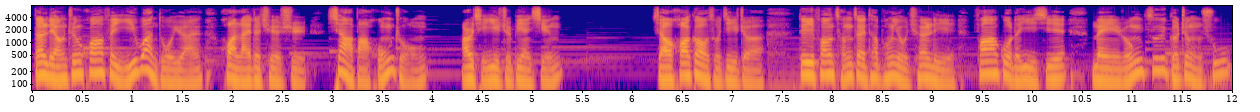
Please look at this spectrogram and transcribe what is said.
但两针花费一万多元，换来的却是下巴红肿，而且一直变形。小花告诉记者，对方曾在她朋友圈里发过的一些美容资格证书。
